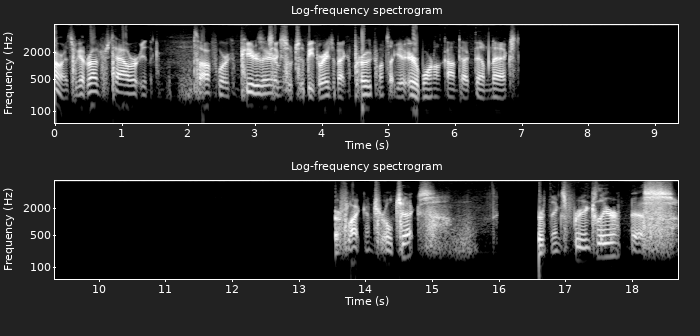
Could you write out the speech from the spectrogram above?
Alright, so we got Rogers Tower in the software computer there, which would be the Razorback approach. Once I get airborne, I'll contact them next. Our flight control checks. Everything's free and clear. Yes.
